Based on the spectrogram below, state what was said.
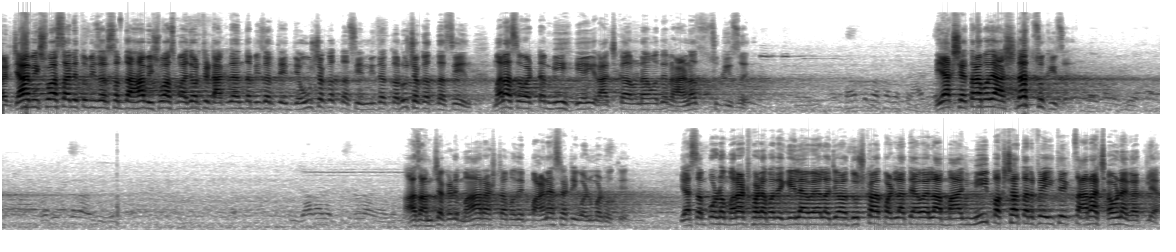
कारण ज्या विश्वासाने तुम्ही जर समजा हा विश्वास माझ्यावरती टाकल्यानंतर मी जर ते देऊ शकत नसेल मी जर करू शकत नसेल मला असं वाटतं मी हे राजकारणामध्ये राहणं चुकीचं आहे. या क्षेत्रामध्ये असणंच चुकीचं आहे. आज आमच्याकडे महाराष्ट्रामध्ये पाण्यासाठी वणवण होते. या संपूर्ण मराठवाड्यामध्ये गेल्या वेळेला जेव्हा दुष्काळ पडला त्यावेळेला मा- मी पक्षातर्फे इथे चारा छावण्या घातल्या.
